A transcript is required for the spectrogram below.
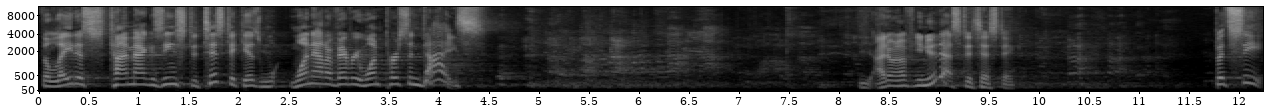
the latest Time Magazine statistic is one out of every one person dies. I don't know if you knew that statistic. But see,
